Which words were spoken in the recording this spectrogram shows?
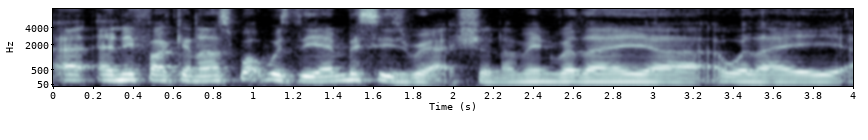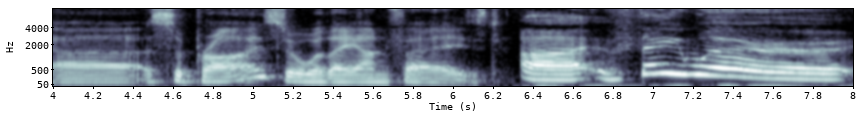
and if I can ask, what was the embassy's reaction? I mean, were they uh, were they uh, surprised or were they unfazed? Uh, they were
